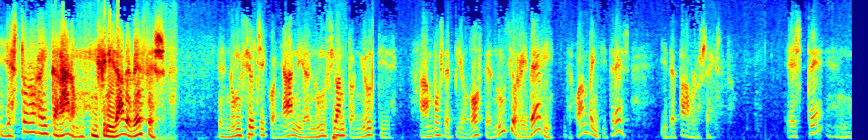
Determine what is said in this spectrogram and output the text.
Y esto lo reiteraron infinidad de veces el nuncio Chicoñani, el nuncio Antoniuti, ambos de Pío XII, el nuncio Riveri, de Juan XXIII y de Pablo VI. Este, en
